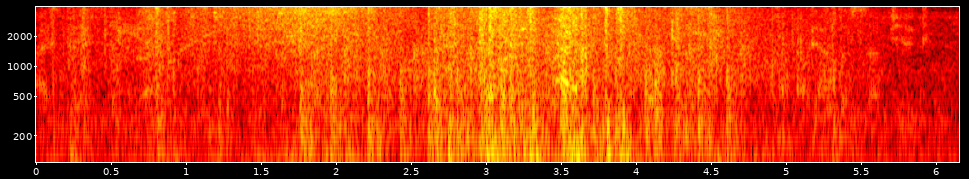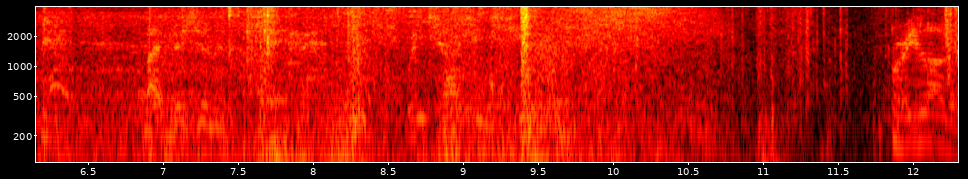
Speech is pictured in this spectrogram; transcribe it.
I still see him. Down the subject. My vision is clear. Recharging shields. Reloading.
